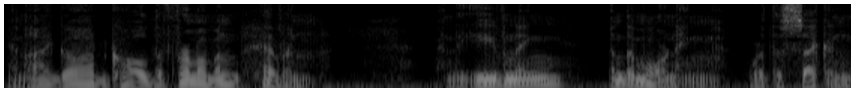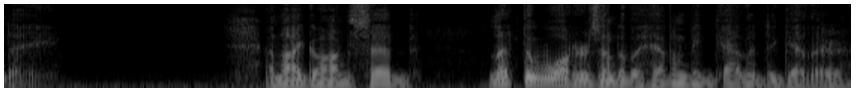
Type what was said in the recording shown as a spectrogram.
And I, God, called the firmament heaven. And the evening and the morning were the second day. And I, God, said, Let the waters under the heaven be gathered together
